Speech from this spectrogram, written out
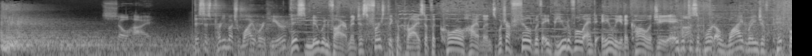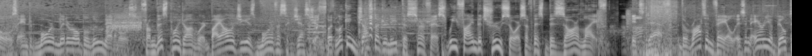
so high. This is pretty much why we're here. This new environment is firstly comprised of the Coral Highlands, which are filled with a beautiful and alien ecology, able to uh-huh. support a wide range of pit bulls and more literal balloon animals. From this point onward, biology is more of a suggestion, but looking just underneath the surface, we find the true source of this bizarre life. Uh-huh. It's death. The Rotten Vale is an area built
